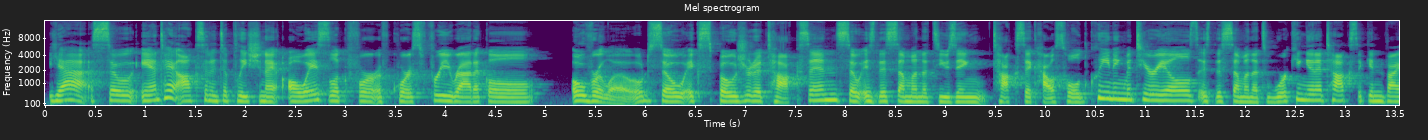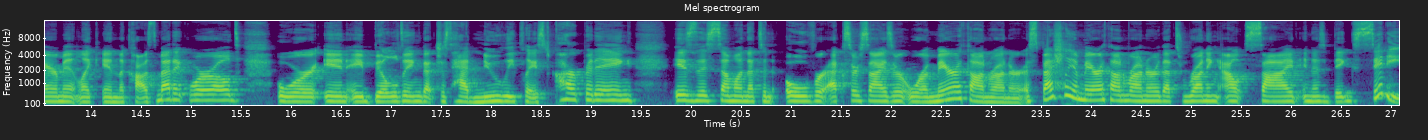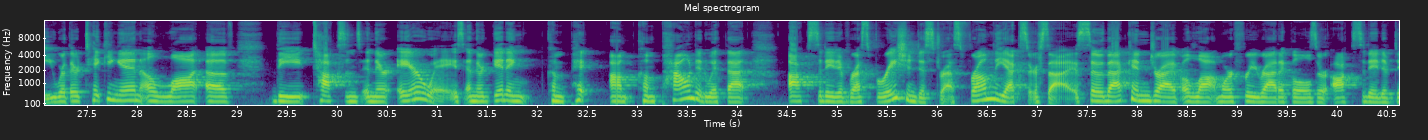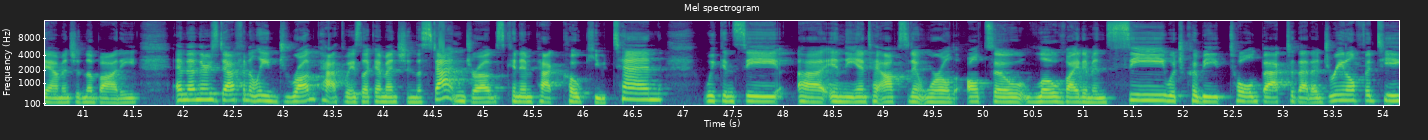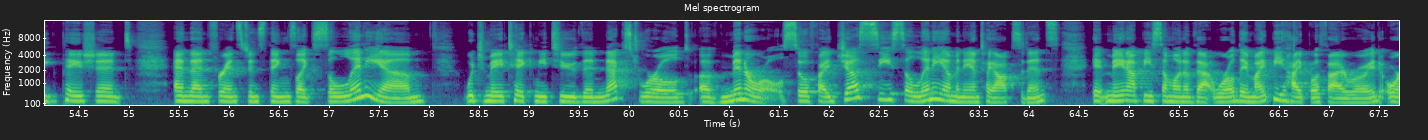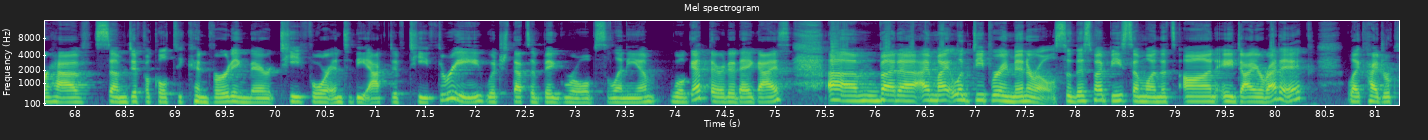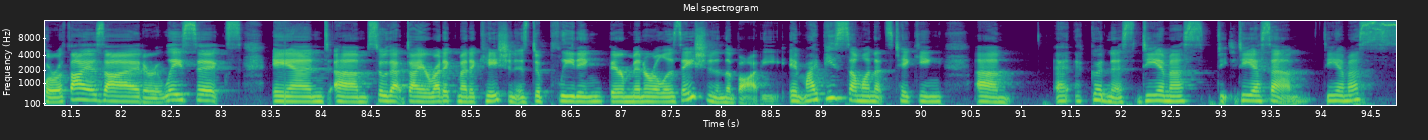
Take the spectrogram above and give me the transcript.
Yeah. So antioxidant depletion, I always look for, of course, free radical overload. So, exposure to toxins. So, is this someone that's using toxic household cleaning materials? Is this someone that's working in a toxic environment, like in the cosmetic world or in a building that just had newly placed carpeting? Is this someone that's an over exerciser or a marathon runner, especially a marathon runner that's running outside in a big city where they're taking in a lot of the toxins in their airways and they're getting comp- um, compounded with that oxidative respiration distress from the exercise. So that can drive a lot more free radicals or oxidative damage in the body. And then there's definitely drug pathways. Like I mentioned, the statin drugs can impact CoQ10. We can see uh, in the antioxidant world also low vitamin C, which could be told back to that adrenal fatigue patient. And then, for instance, things like selenium which may take me to the next world of minerals. So if I just see selenium and antioxidants, it may not be someone of that world. They might be hypothyroid or have some difficulty converting their T4 into the active T3, which that's a big role of selenium. We'll get there today, guys. Um, but uh, I might look deeper in minerals. So this might be someone that's on a diuretic like hydrochlorothiazide or Lasix. And um, so that diuretic medication is depleting their mineralization in the body. It might be someone that's taking, um, uh, goodness, DMS, D- DSM, DMS.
